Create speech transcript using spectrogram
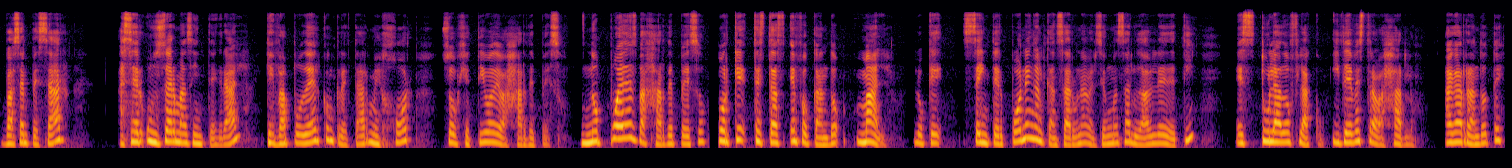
vas a empezar a ser un ser más integral que va a poder concretar mejor su objetivo de bajar de peso. No puedes bajar de peso porque te estás enfocando mal. Lo que se interpone en alcanzar una versión más saludable de ti es tu lado flaco y debes trabajarlo, agarrándote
